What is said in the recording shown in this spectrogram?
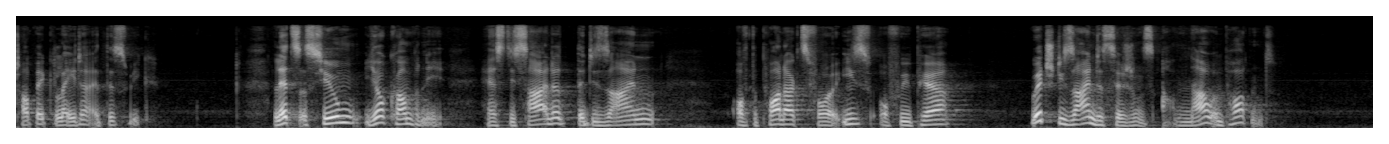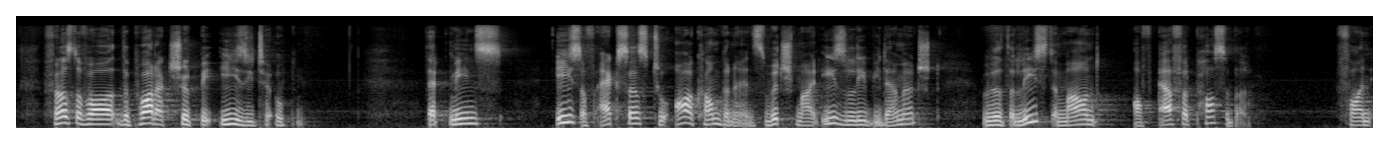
topic later at this week. Let's assume your company has decided the design of the products for ease of repair. Which design decisions are now important? First of all, the product should be easy to open. That means ease of access to all components which might easily be damaged with the least amount of effort possible. For an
